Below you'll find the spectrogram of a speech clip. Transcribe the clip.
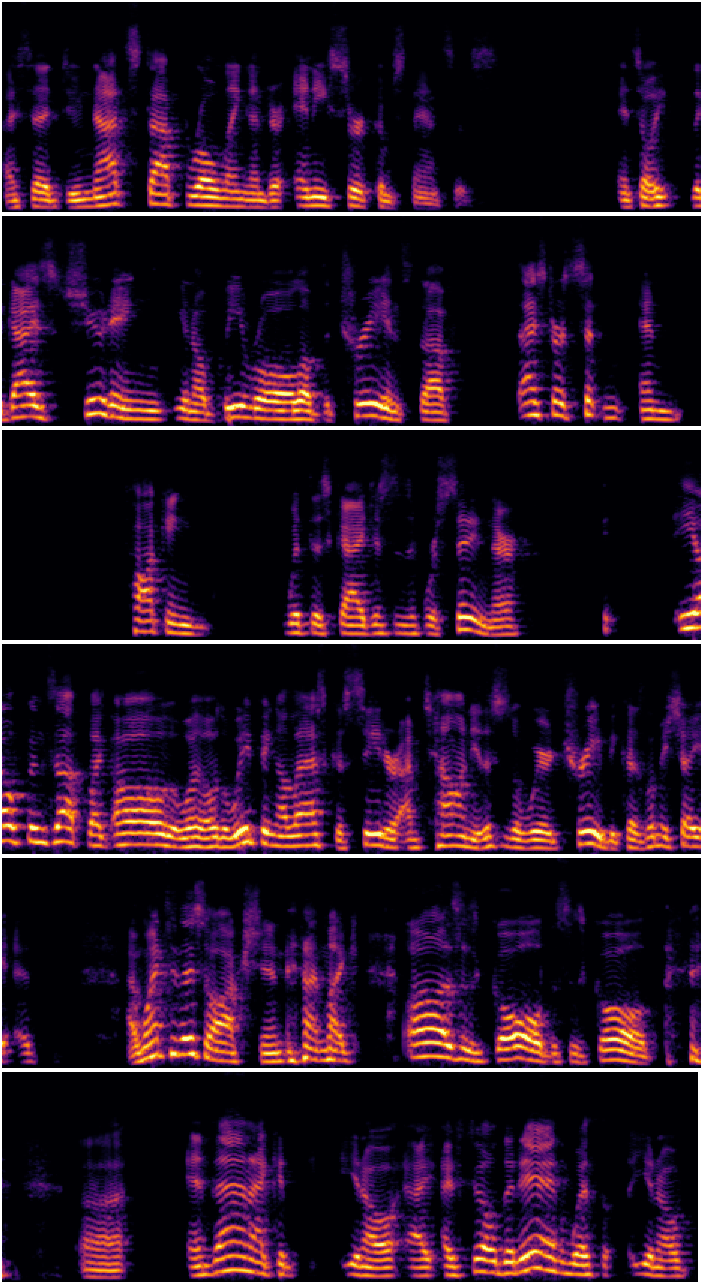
I said, "Do not stop rolling under any circumstances." And so he, the guy's shooting, you know, B-roll of the tree and stuff. I start sitting and talking with this guy just as if we're sitting there he opens up like, oh, well, the weeping Alaska cedar. I'm telling you, this is a weird tree because let me show you. I went to this auction and I'm like, oh, this is gold. This is gold. uh, and then I could, you know, I, I filled it in with, you know,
